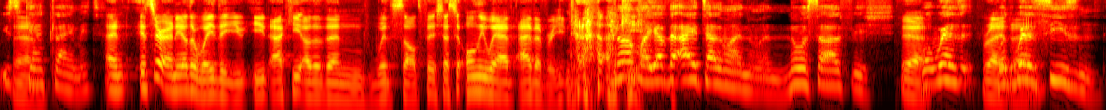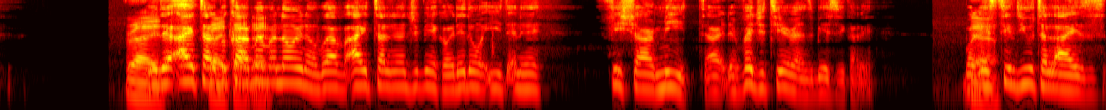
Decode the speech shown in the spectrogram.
you Yeah. can't climb it. And is there any other way that you eat ackee other than with saltfish? That's the only way I've, I've ever eaten ackee. No, man, you have the ital man, man. No saltfish. Yeah. But well, Right, but well right. seasoned. right. The ital, right, because right, remember right. now, you know, we have ital in Jamaica where they don't eat any fish or meat. Or they're vegetarians, basically. But they still utilize,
